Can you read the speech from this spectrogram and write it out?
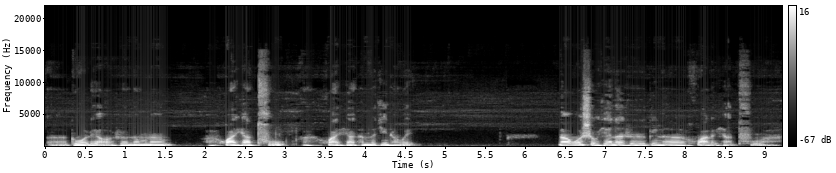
呃跟我聊说，能不能啊画一下图啊，画一下他们的进场位。那我首先呢是跟他画了一下图啊，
